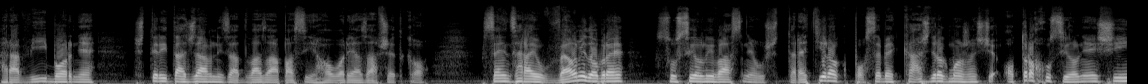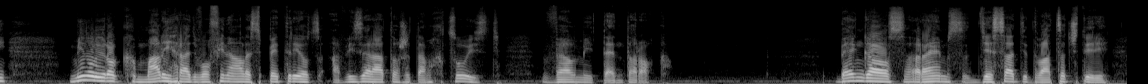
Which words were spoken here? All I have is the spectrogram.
hra výborne, 4 touchdowny za 2 zápasy hovoria za všetko. Saints hrajú veľmi dobre, sú silní vlastne už tretí rok po sebe, každý rok možno ešte o trochu silnejší. Minulý rok mali hrať vo finále s Patriots a vyzerá to, že tam chcú ísť veľmi tento rok. Bengals Rams 10-24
